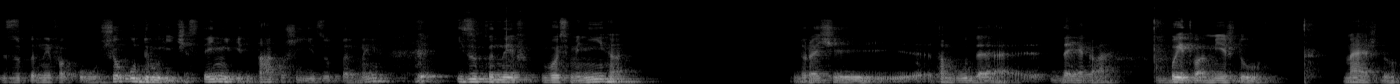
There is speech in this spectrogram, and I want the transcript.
зупинив акулу. Що у другій частині він також її зупинив і зупинив восьминіга. До речі, там буде деяка битва між между,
